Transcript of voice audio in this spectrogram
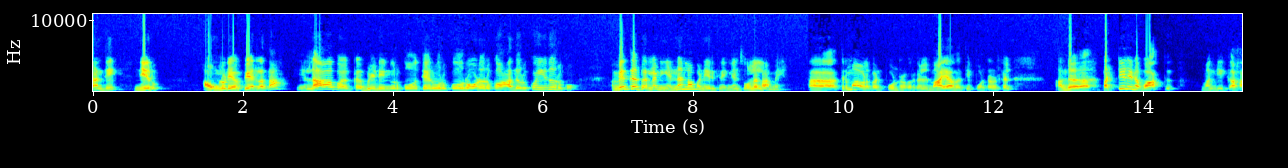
காந்தி நேரு. அவங்களுடைய பேர்ல தான் எல்லா பில்டிங் இருக்கும் தெரு இருக்கும் ரோடு இருக்கும் அது இருக்கும் இது இருக்கும். அம்பேத்கர் பேரில் நீங்கள் என்னெல்லாம் பண்ணியிருக்கிறீங்கன்னு சொல்லலாமே. திருமாவளவன் போன்றவர்கள் மாயாவதி போன்றவர்கள் அந்த பட்டியலின வாக்கு வங்கிக்காக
